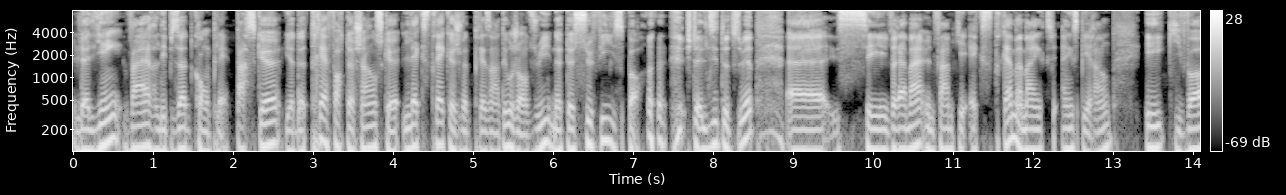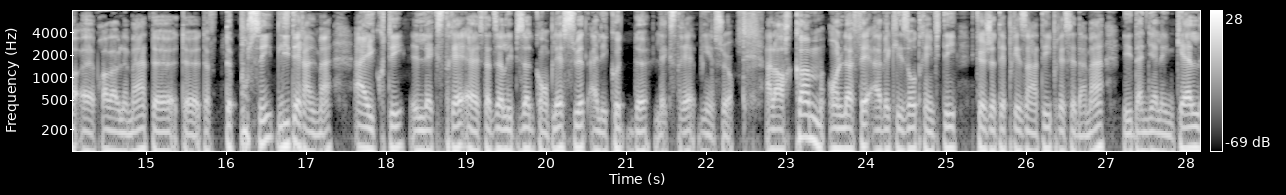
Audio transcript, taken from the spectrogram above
le lien vers l'épisode complet parce que il y a de très fortes chances que l'extrait que je vais te présenter aujourd'hui ne te suffise pas. je te le dis tout de suite. Euh, c'est vraiment une femme qui est extrêmement inspirante et qui va euh, probablement te, te, te, te, pousser littéralement à écouter l'extrait, euh, c'est-à-dire l'épisode complet suite à l'écoute de l'extrait, bien sûr. Alors, comme on l'a fait avec les autres invités que je t'ai présentés précédemment, les Daniel Henkel,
